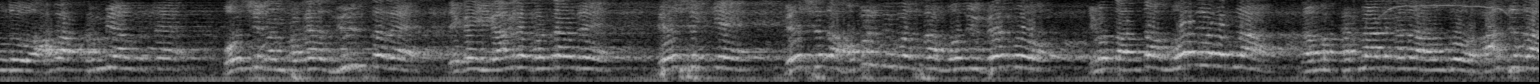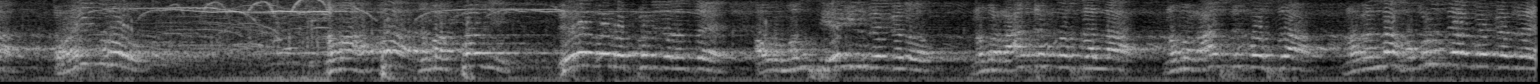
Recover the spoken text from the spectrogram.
ಒಂದು ಅವ ಕಮ್ಮಿ ಆಗುತ್ತೆ. ಬಹುಶಃ ನನ್ನ ಪ್ರಕಾರ ನಿಲ್ಲಿಸ್ತಾರೆ. ಈಗ ಈಗಾಗಲೇ ಗೊತ್ತಾಗಿದೆ, ದೇಶಕ್ಕೆ, ದೇಶದ ಅಭಿವೃದ್ಧಿಗೋಸ್ಕರ ಮೋದಿ ಬೇಕು. ಇವತ್ತು ಅಂತ ಮೋದಿ ಅವರನ್ನ ನಮ್ಮ ಕರ್ನಾಟಕದ ಒಂದು ರಾಜ್ಯದ ರೈತರು ನಮ್ಮ ಅಪ್ಪ, ನಮ್ಮ ಅಪ್ಪಾಜಿ ದೇವೇಗೌಡರು ಅವ್ರ ಮನಸ್ಸು ಹೇಗಿರ್ಬೇಕದು? ನಮ್ಮ ರಾಜ್ಯಕ್ಕೋಸ್ಕರ ಅಲ್ಲ ನಮ್ಮ ರಾಷ್ಟ್ರಕ್ಕೋಸ್ಕರ ನಾವೆಲ್ಲ ಅಭಿವೃದ್ಧಿ ಆಗ್ಬೇಕಾದ್ರೆ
